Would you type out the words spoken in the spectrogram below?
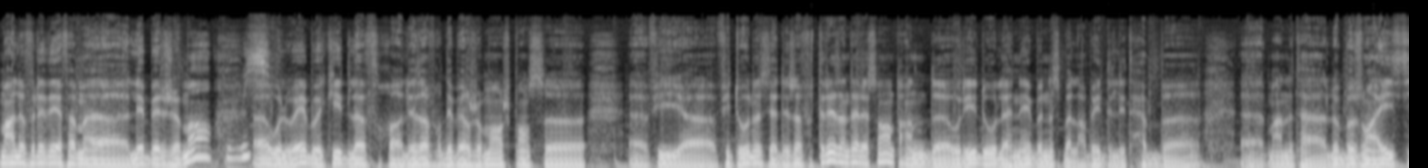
مع لوفر هذايا فما ليبرجمون Oui. والويب واكيد لوفر لي زوفر ديبرجمون جو بونس في آه، في تونس يا دي زوفر تري انتريسونت عند اريدو لهنا بالنسبه للعباد اللي تحب آه، آه، معناتها le besoin IT,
